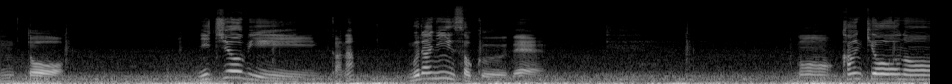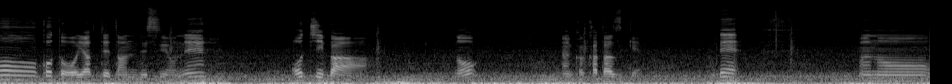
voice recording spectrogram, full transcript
うんと、日曜日かな？村人足で、もう環境のことをやってたんですよね。落ち葉のなんか片付け。であの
